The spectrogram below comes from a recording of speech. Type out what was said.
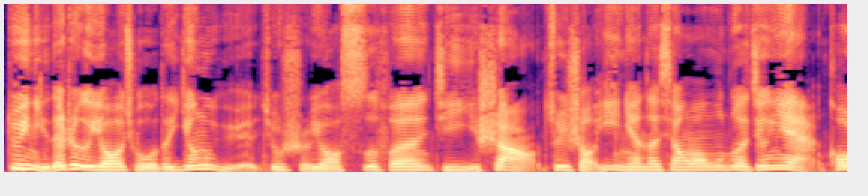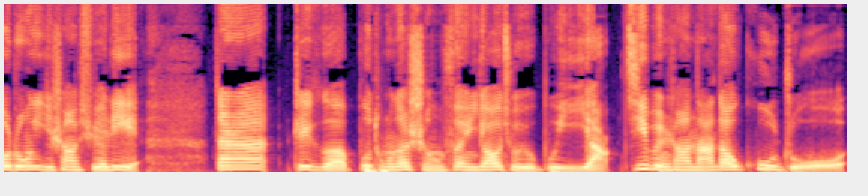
对你的这个要求的英语就是要四分及以上，最少一年的相关工作经验，高中以上学历。当然，这个不同的省份要求又不一样，基本上拿到雇主。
